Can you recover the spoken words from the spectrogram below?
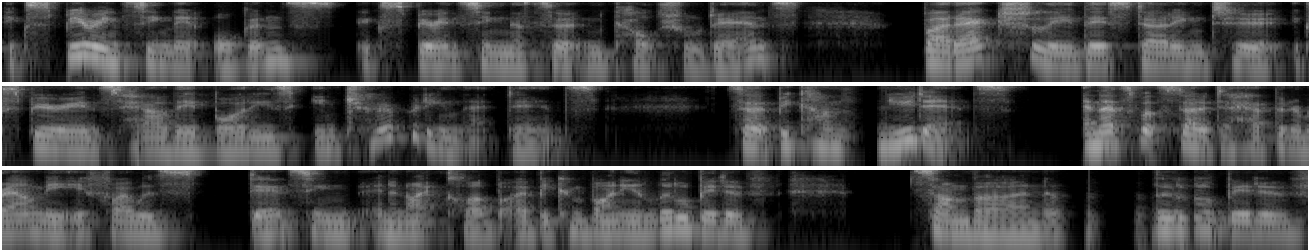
experiencing their organs, experiencing a certain cultural dance, but actually they're starting to experience how their body's interpreting that dance. So it becomes new dance. And that's what started to happen around me. If I was dancing in a nightclub, I'd be combining a little bit of samba and a little bit of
